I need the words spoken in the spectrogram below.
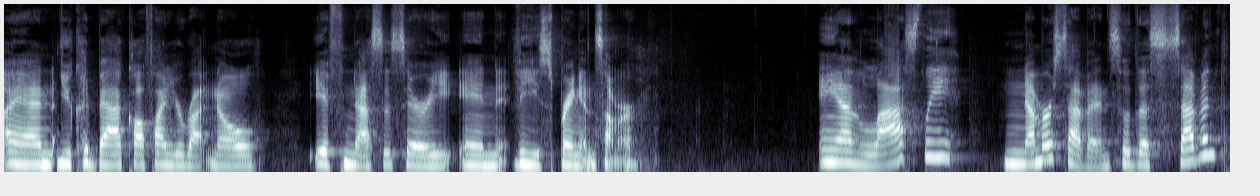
and you could back off on your retinol if necessary in the spring and summer. And lastly, number seven. So, the seventh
